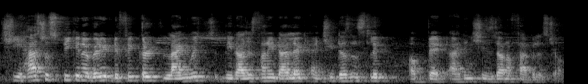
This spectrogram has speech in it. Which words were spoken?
she has to speak in a very difficult language, the Rajasthani dialect, and she doesn't slip a bit. I think she's done a fabulous job.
